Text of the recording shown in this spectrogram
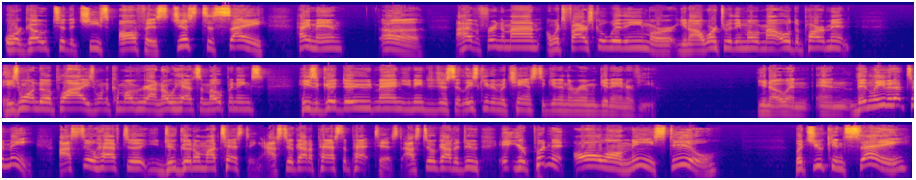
or go to the chief's office just to say, hey, man, uh, I have a friend of mine. I went to fire school with him, or, you know, I worked with him over my old department. He's wanting to apply. He's wanting to come over here. I know we have some openings. He's a good dude, man. You need to just at least give him a chance to get in the room and get an interview you know, and and then leave it up to me. I still have to do good on my testing. I still got to pass the PAT test. I still got to do it. You're putting it all on me still, but you can say,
